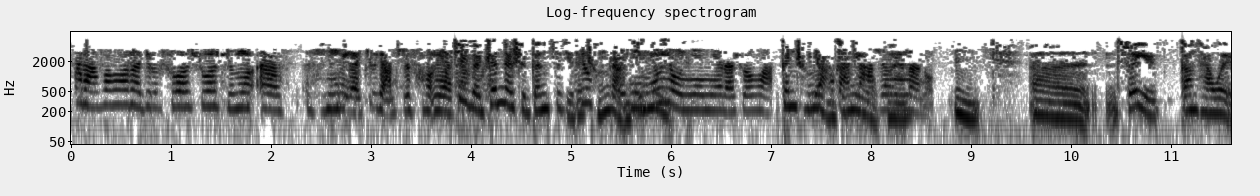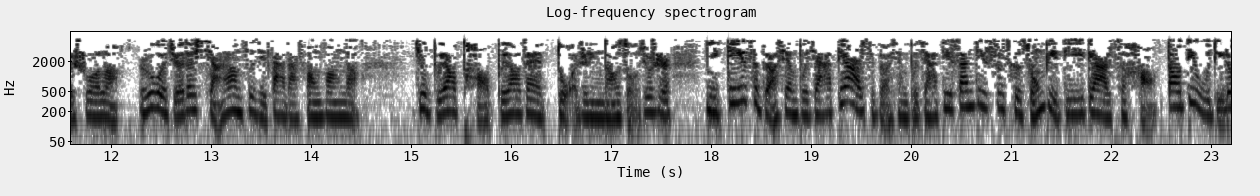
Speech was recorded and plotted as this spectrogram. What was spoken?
大大方方的就说说什么呃，那个就想吃泡面。这个真的是跟自己的成长经历扭扭捏捏的说话，跟成长经历有关。嗯呃，所以刚才我也说了，如果觉得想让自己大大方方的，就不要逃，不要再躲着领导走。就是你第一次表现不佳，第二次表现不佳，第三、第四次总比第一、第二次好。到第五、第六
